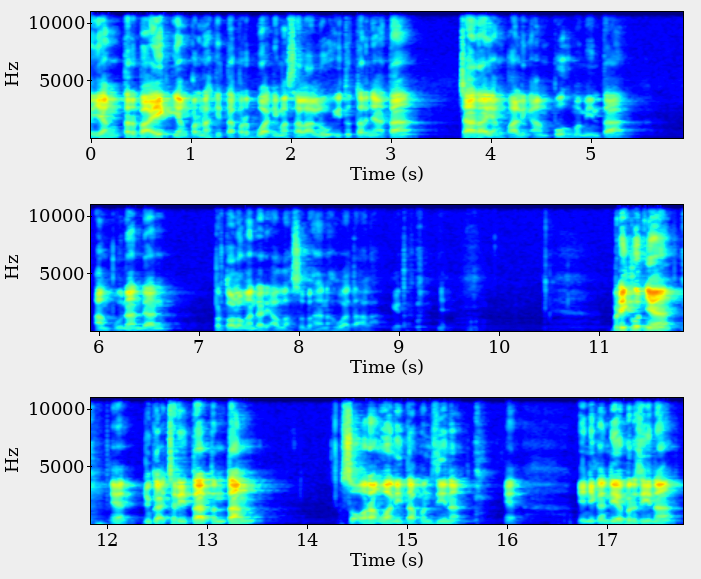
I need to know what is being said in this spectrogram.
yang terbaik yang pernah kita perbuat di masa lalu itu ternyata cara yang paling ampuh meminta ampunan dan pertolongan dari Allah Subhanahu wa taala gitu. Ya. Berikutnya ya, juga cerita tentang seorang wanita penzina ya. Ini kan dia berzina,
